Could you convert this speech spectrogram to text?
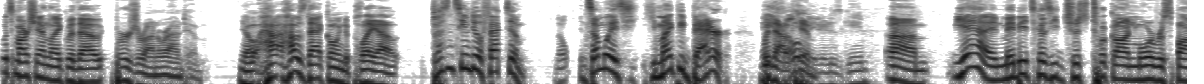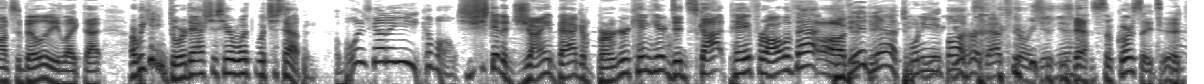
what's Marchand like without Bergeron around him. You know, how, how's that going to play out? Doesn't seem to affect him. Nope. In some ways, he might be better without He's him. elevated his game. Um, yeah, and maybe it's because he just took on more responsibility like that. Are we getting door dashes here? What what just happened? A boy's got to eat. Come on. Did you just get a giant bag of Burger King here? Did Scott pay for all of that? Oh, He did, yeah, 28 you, bucks. You heard that story, didn't you? yes, of course I did.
